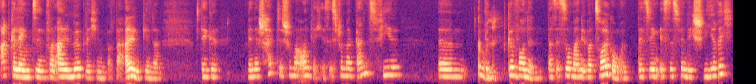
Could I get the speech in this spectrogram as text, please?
abgelenkt sind von allen möglichen, bei allen Kindern, ich denke, wenn der Schreibtisch schon mal ordentlich ist, ist schon mal ganz viel ähm, Gewonnen. Ge gewonnen. Das ist so meine Überzeugung. Und deswegen ist es, finde ich, schwierig,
